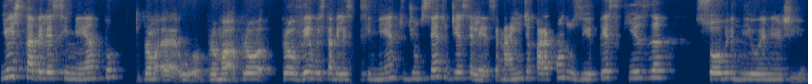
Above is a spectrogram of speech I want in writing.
e o estabelecimento, que é, provê o estabelecimento de um centro de excelência na Índia para conduzir pesquisa sobre bioenergia.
